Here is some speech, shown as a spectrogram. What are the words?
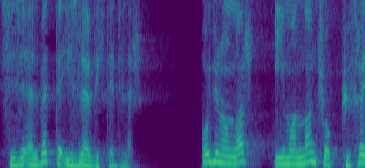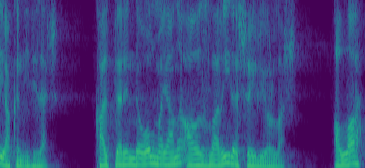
sizi elbette izlerdik dediler. O gün onlar imandan çok küfre yakın idiler. Kalplerinde olmayanı ağızlarıyla söylüyorlar. Allah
